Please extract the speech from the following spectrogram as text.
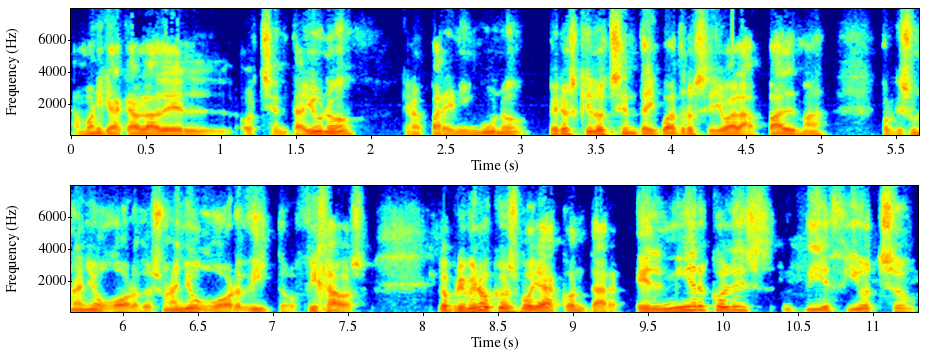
a Mónica que habla del 81, que no pare ninguno, pero es que el 84 se lleva la palma porque es un año gordo, es un año gordito. Fijaos, lo primero que os voy a contar, el miércoles 18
